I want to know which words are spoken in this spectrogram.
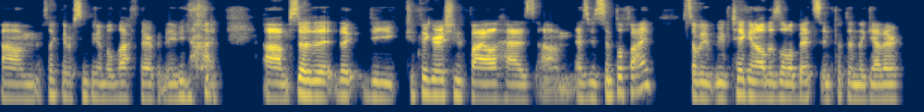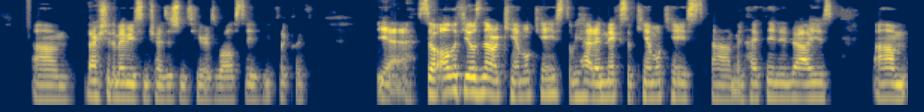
Um, it's like there was something on the left there, but maybe not. Um, so the, the, the configuration file has um, has been simplified. So we, we've taken all those little bits and put them together. Um, actually, there may be some transitions here as well. So if you can click, click. Yeah. So all the fields now are camel case. So we had a mix of camel case um, and hyphenated values. Um,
